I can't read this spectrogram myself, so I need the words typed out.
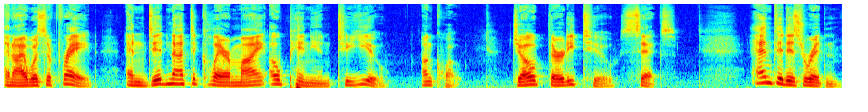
and I was afraid, and did not declare my opinion to you. Unquote. Job 32 6. And it is written,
